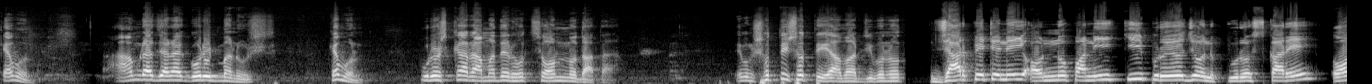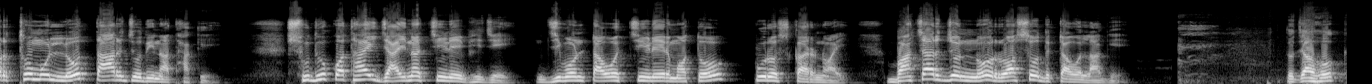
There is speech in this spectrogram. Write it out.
কেমন? আমরা যারা গরিব মানুষ, কেমন? পুরস্কার আমাদের হচ্ছে অন্নদাতা। এবং সত্যি সত্যি আমার জীবনও যার পেটে নেই অন্ন পানি, কি প্রয়োজন পুরস্কারে? অর্থমূল্য তার যদি না থাকে। শুধু কথাই যায় না চিঁড়ে ভিজে। জীবনটাও চিঁড়ের মতো পুরস্কার নয় বাঁচার জন্য রসদটাও লাগে। তো যা হোক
